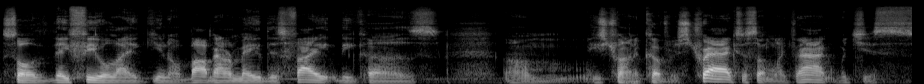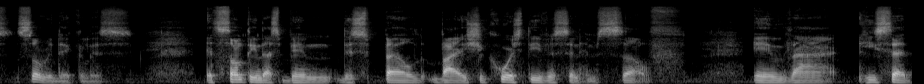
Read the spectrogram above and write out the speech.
so they feel like, you know, Bob Arum made this fight because um, he's trying to cover his tracks or something like that, which is so ridiculous. It's something that's been dispelled by Shakur Stevenson himself in that he said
